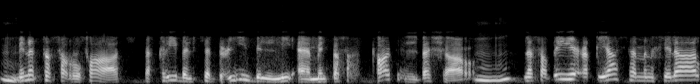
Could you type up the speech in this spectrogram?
من التصرفات تقريبا 70% من تصرفات البشر. نستطيع قياسها من خلال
